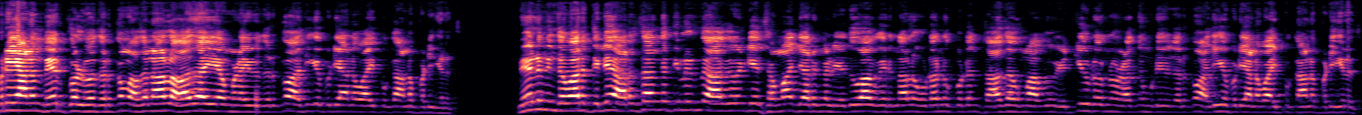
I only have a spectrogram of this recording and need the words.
பிரயாணம் மேற்கொள்வதற்கும் அதனால் ஆதாயம் அடைவதற்கும் அதிகப்படியான வாய்ப்பு காணப்படுகிறது. மேலும் இந்த வாரத்திலே அரசாங்கத்திலிருந்து ஆக வேண்டிய சமாச்சாரங்கள் எதுவாக இருந்தாலும் உடனுக்குடன் சாதகமாகவும் வெற்றியுடனும் நடந்து முடிவதற்கும் அதிகப்படியான வாய்ப்பு காணப்படுகிறது.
